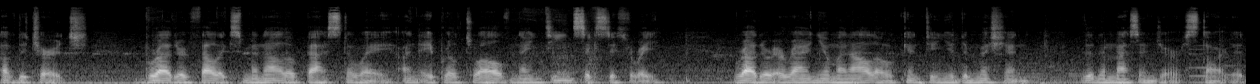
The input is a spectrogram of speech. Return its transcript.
of the church, Brother Felix Manalo passed away on April 12, 1963. Brother Eraño Manalo continued the mission that the messenger started.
